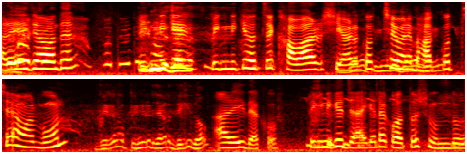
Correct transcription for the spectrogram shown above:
আর এই যে আমাদের পিকনিকে পিকনিকে হচ্ছে খাবার শেয়ার করছে মানে ভাগ করছে আমার বোন। দেখে পিকনিকের জায়গাটা দেখি দাও। আর এই দেখো পিকনিকের জায়গাটা কত সুন্দর।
